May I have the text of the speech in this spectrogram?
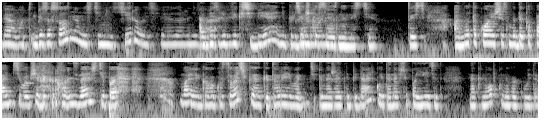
Да, вот без осознанности медитировать, я даже не а знаю. А без любви к себе не придешь к осознанности. То есть Оно такое, сейчас мы докопаемся вообще до какого-нибудь, знаешь, типа маленького кусочка, который вот, типа, нажать на педальку, и тогда все поедет на кнопку на какую-то.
